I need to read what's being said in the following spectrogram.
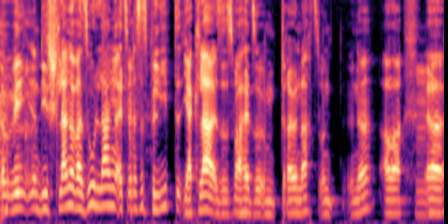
dann ich, und die Schlange war so lang, als wäre das das beliebte. Ja, klar, also es war halt so um 3 Uhr nachts und, ne, aber, Hm. äh,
